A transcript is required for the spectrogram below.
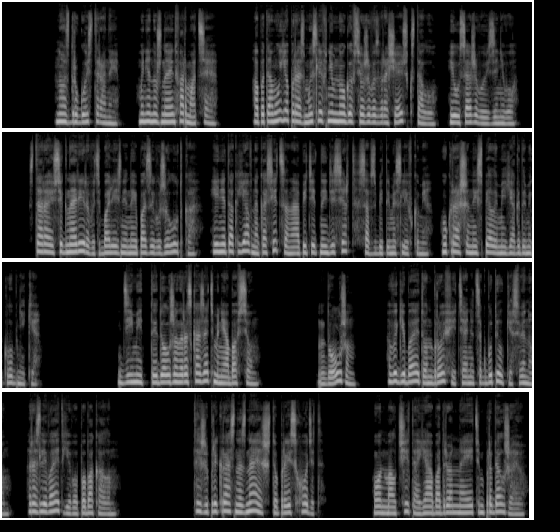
Но, с другой стороны, мне нужна информация. А потому я, поразмыслив немного, все же возвращаюсь к столу и усаживаюсь за него. Стараюсь игнорировать болезненные позывы желудка и не так явно коситься на аппетитный десерт со взбитыми сливками, украшенный спелыми ягодами клубники. «Димит, ты должен рассказать мне обо всем. «Должен?» Выгибает он бровь и тянется к бутылке с вином. Разливает его по бокалам. «Ты же прекрасно знаешь, что происходит». Он молчит, а я, ободрённая этим, продолжаю.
